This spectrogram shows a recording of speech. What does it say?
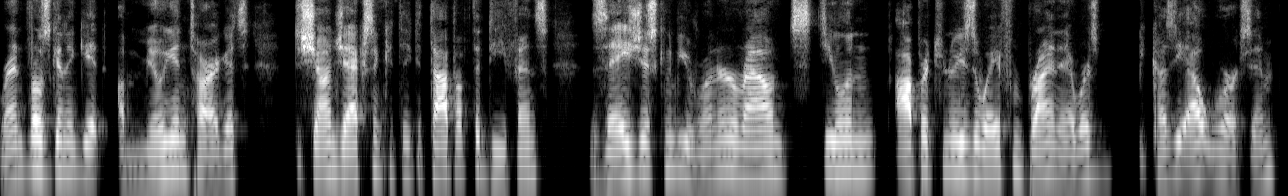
Renfrow's going to get a million targets. DeSean Jackson can take the top off the defense. Zay's just going to be running around, stealing opportunities away from Bryan Edwards because he outworks him.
